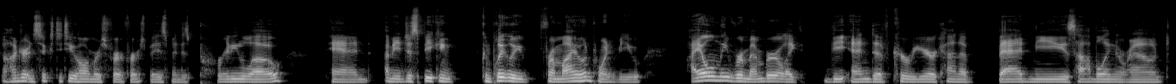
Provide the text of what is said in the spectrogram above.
162 homers for a first baseman is pretty low. And I mean, just speaking completely from my own point of view, I only remember like the end of career kind of bad knees, hobbling around,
